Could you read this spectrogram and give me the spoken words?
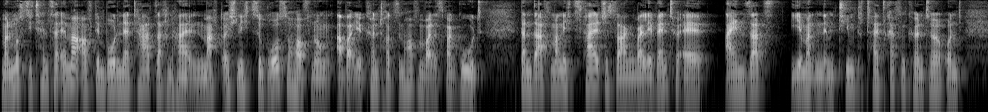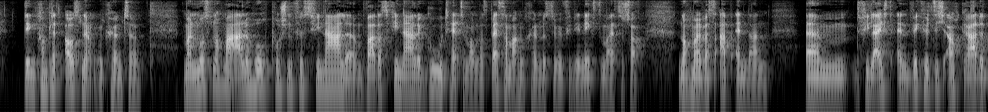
Man muss die Tänzer immer auf dem Boden der Tatsachen halten. Macht euch nicht zu große Hoffnungen, aber ihr könnt trotzdem hoffen, weil es war gut. Dann darf man nichts Falsches sagen, weil eventuell ein Satz jemanden im Team total treffen könnte und den komplett ausnocken könnte. Man muss nochmal alle hochpushen fürs Finale. War das Finale gut? Hätte man was besser machen können? Müssen wir für die nächste Meisterschaft nochmal was abändern? Ähm, vielleicht entwickelt sich auch gerade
